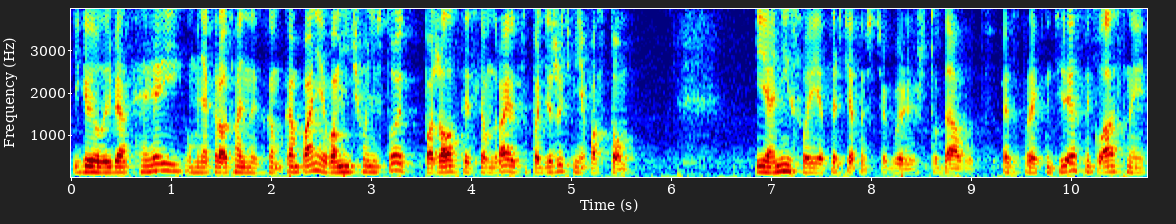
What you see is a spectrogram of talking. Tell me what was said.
и говорил, ребят, хей, у меня краудфандинговая ком- компания, вам ничего не стоит, пожалуйста, если вам нравится, поддержите меня постом. И они своей авторитетностью говорили, что да, вот этот проект интересный, классный,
